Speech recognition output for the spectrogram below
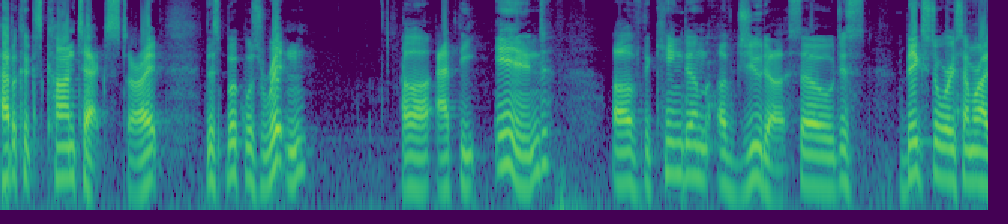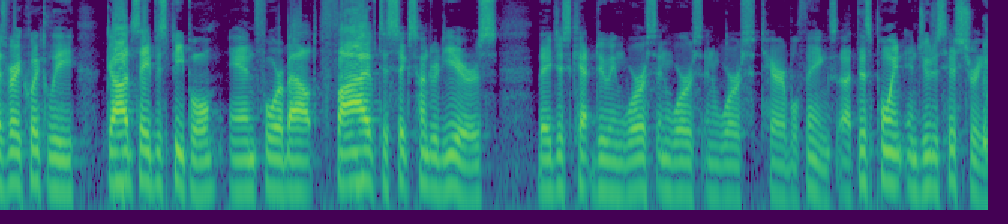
Habakkuk's context. All right, this book was written uh, at the end of the kingdom of Judah. So, just big story summarized very quickly God saved his people, and for about five to six hundred years, they just kept doing worse and worse and worse terrible things. At this point in Judah's history,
